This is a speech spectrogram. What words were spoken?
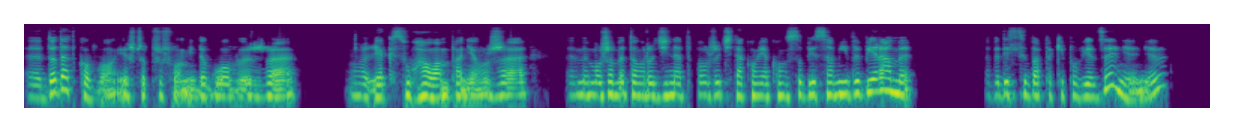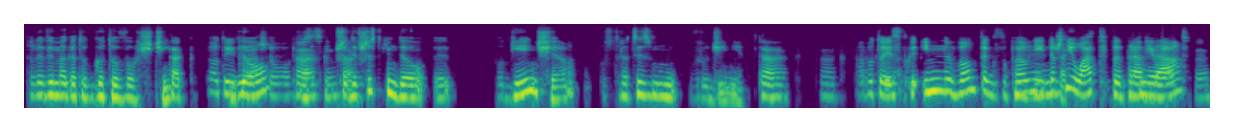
E, Dodatkowo jeszcze przyszło mi do głowy, że e, jak słuchałam panią, że my możemy tą rodzinę tworzyć taką, jaką sobie sami wybieramy. Nawet jest chyba takie powiedzenie, nie? Ale wymaga to gotowości. Tak, To Do- dojrzałości. tak. Przede wszystkim do y, podjęcia ostracyzmu w rodzinie. tak, tak. A bo to jest inny wątek zupełnie i Mhm, też tak. niełatwy, prawda? Niełatwe.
